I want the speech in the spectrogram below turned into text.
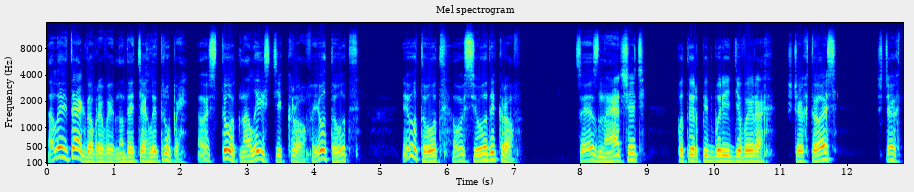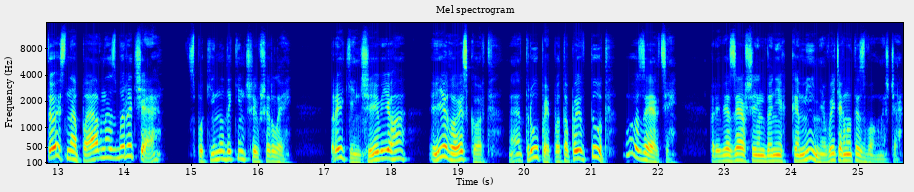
Але і так добре видно, де тягли трупи. Ось тут, на листі, кров, і отут, і отут, усюди кров. Це значить, Потир підборіддя вайрах. що хтось, що хтось напав на збирача, Спокійно докінчив Шарлей. прикінчив його і його ескорт, а трупи потопив тут, у озерці, прив'язавши їм до ніг каміння витягнути з вогнища.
